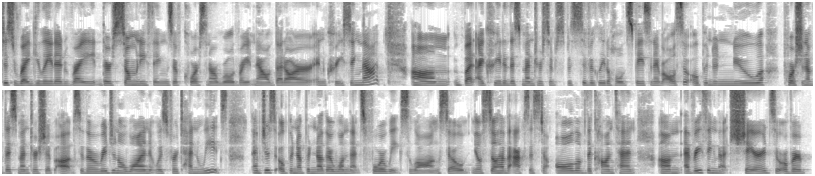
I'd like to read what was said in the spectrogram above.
dysregulated, right? There's so many things, of course, in our world right now that are increasing increasing that. Um, but I created this mentorship specifically to hold space. And I've also opened a new portion of this mentorship up. So the original one was for 10 weeks. I've just opened up another one that's four weeks long. So you'll still have access to all of the content, um, everything that's shared. So over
